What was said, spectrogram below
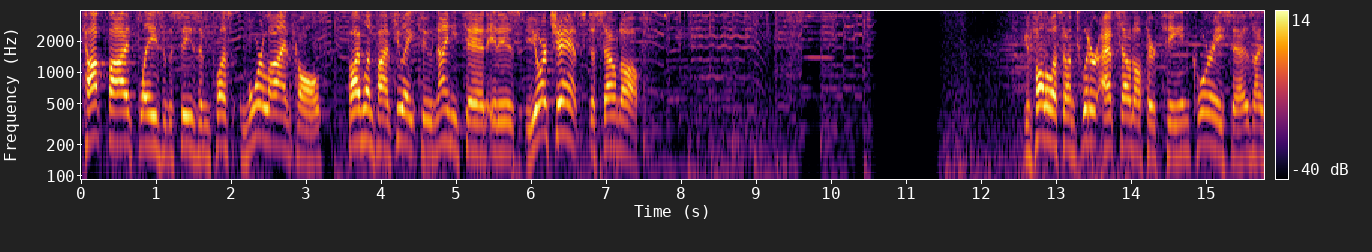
top five plays of the season, plus more live calls. 515 282 9010. It is your chance to sound off. You can follow us on Twitter at SoundOff13. Corey says, I,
